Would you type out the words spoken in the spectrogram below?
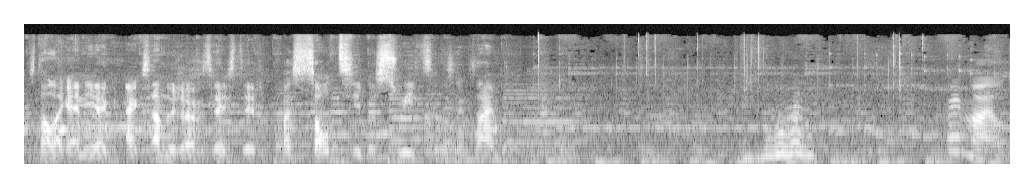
It's not like any egg, egg sandwich I've ever tasted. Quite salty but sweet at the same time. Very mild.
